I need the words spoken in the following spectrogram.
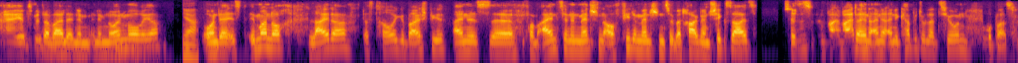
äh, jetzt mittlerweile in dem, in dem neuen Moria. Ja. Und er ist immer noch leider das traurige Beispiel eines äh, vom einzelnen Menschen auf viele Menschen zu übertragenen Schicksals. Das ist weiterhin eine, eine Kapitulation Europas.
